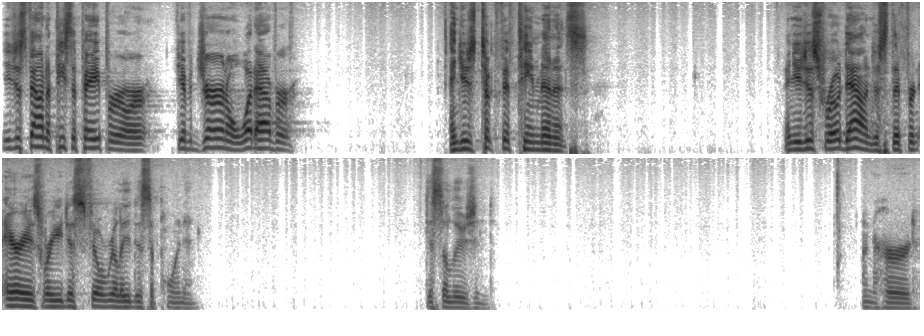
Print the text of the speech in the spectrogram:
you just found a piece of paper or if you have a journal, whatever, and you just took 15 minutes and you just wrote down just different areas where you just feel really disappointed, disillusioned, unheard.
